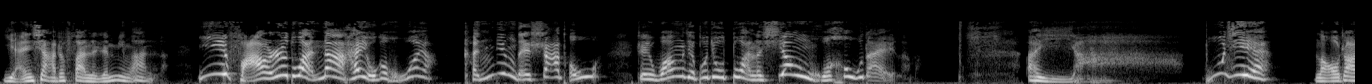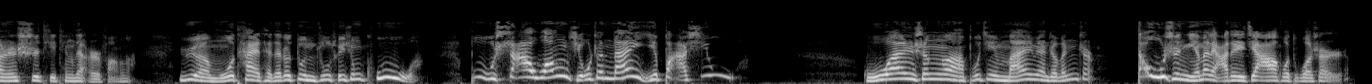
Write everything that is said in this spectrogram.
眼下这犯了人命案了，依法而断，那还有个活呀？肯定得杀头啊！这王家不就断了香火后代了？哎呀，不借！老丈人尸体停在耳房啊，岳母太太在这顿足捶胸哭啊！不杀王九，这难以罢休啊！古安生啊，不禁埋怨着文正。都是你们俩这家伙多事儿啊！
